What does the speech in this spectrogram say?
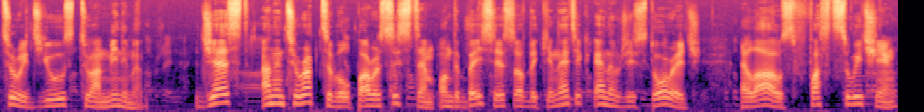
to reduce to a minimum. Just an uninterruptible power system on the basis of the kinetic energy storage allows fast switching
